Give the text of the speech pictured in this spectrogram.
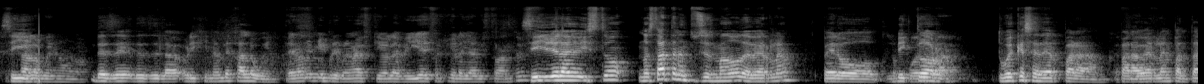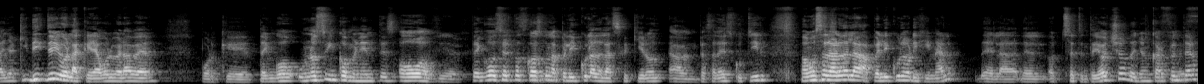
Sí. Halloween 1. Desde, desde la original de Halloween. Era mi primera vez que yo la vi y Sergio la había visto antes. Sí, yo ya la había visto. No estaba tan entusiasmado de verla, pero Lo Víctor, tuve que ceder para, para verla en pantalla. Digo, la quería volver a ver porque tengo unos inconvenientes o es. tengo ciertas cosas con la película de las que quiero ah, empezar a discutir. Vamos a hablar de la película original, de la, del 78, de John Carpenter.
